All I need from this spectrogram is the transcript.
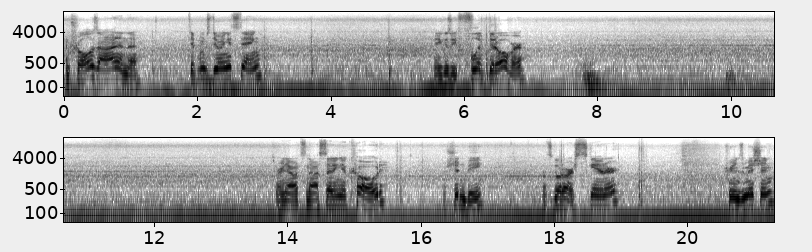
Control is on and the TIPM's doing its thing. Because we flipped it over. So right now it's not setting a code. It shouldn't be. Let's go to our scanner. Transmission.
